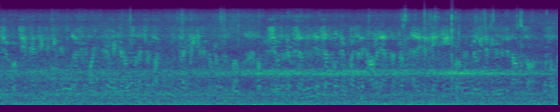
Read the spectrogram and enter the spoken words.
two of chimpanzees and humans left behind. We found some enterotype type features in the real as well. Um, it shows that they were ancestral, they were present in a common ancestor, and they've been maintained for millions of years and did not result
